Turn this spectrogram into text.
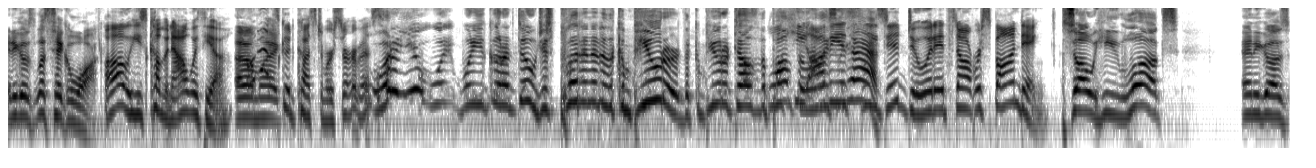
and he goes, "Let's take a walk." Oh, he's coming out with you. And oh, I'm that's like, good customer service. What are you? What, what, are you gonna do? Just put it into the computer. The computer tells the well, pump. He obviously gas. did do it. It's not responding. So he looks, and he goes,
